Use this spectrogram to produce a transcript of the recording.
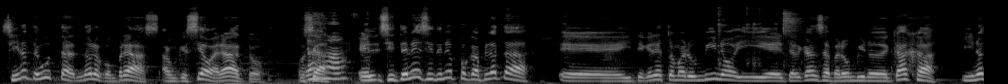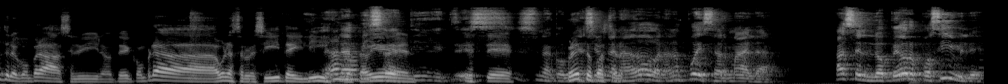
si no te gusta, no lo comprás, aunque sea barato. O sea, el, si, tenés, si tenés poca plata eh, y te querés tomar un vino y eh, te alcanza para un vino de caja, y no te lo comprás el vino, te comprás una cervecita y listo, La está bien. tiene Este, es, una combinación pasa- ganadora, no puede ser mala. Hacen lo peor posible.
